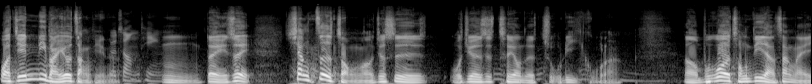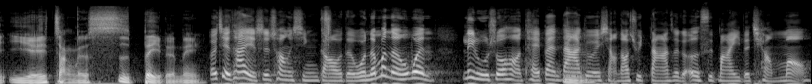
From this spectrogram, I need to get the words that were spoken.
哇！今天立马又涨停了，又涨停。嗯，对，所以像这种哦，就是我觉得是车用的主力股啦。哦，不过从低档上来也涨了四倍的内，而且它也是创新高的。我能不能问，例如说哈，台办大家就会想到去搭这个二四八一的强茂。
